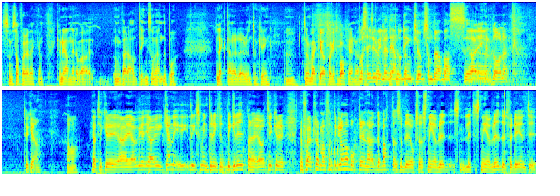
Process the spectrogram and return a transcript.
som vi sa förra veckan, kan du anmäla bara ungefär allting som händer på läktarna där runt omkring. Så de verkar ha tagit tillbaka det nu. Vad säger du Wille? Det är ändå din klubb som drabbas. eh, Ja, det är helt galet. Tycker jag. ja. Jag tycker jag, jag, jag kan liksom inte riktigt begripa det här. Jag tycker men självklart, man får inte glömma bort i den här debatten så blir det också snedvrid, sn- lite snedvridet. För det, är inte,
